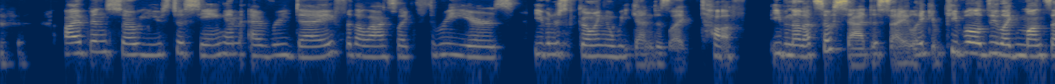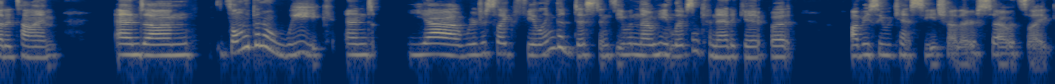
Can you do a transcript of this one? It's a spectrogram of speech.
I've been so used to seeing him every day for the last like three years. Even just going a weekend is like tough, even though that's so sad to say. Like people do like months at a time. And um it's only been a week and yeah, we're just like feeling the distance even though he lives in Connecticut, but obviously we can't see each other. So it's like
